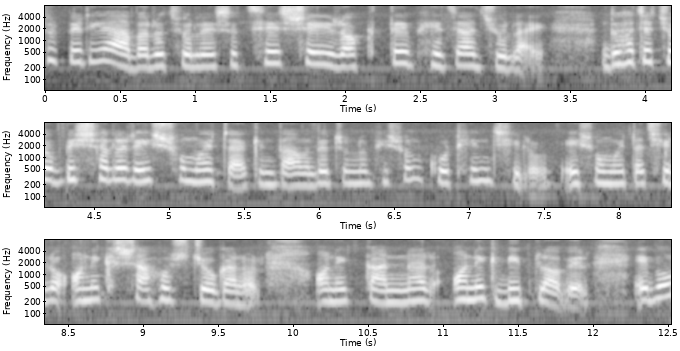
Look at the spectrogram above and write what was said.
বছর পেরিয়ে আবারও চলে এসেছে সেই রক্তে ভেজা জুলাই। দু হাজার চব্বিশ সালের এই সময়টা কিন্তু আমাদের জন্য ভীষণ কঠিন ছিল। এই সময়টা ছিল অনেক সাহস জোগানোর, অনেক কান্নার, অনেক বিপ্লবের এবং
